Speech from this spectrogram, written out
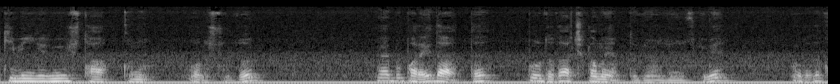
2023 tahakkunu oluşturdu. Ve bu parayı dağıttı. Burada da açıklama yaptı gördüğünüz gibi. Burada da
